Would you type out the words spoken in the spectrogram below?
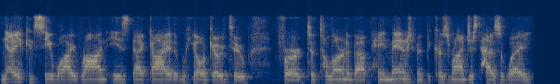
now you can see why Ron is that guy that we all go to for to, to learn about pain management because Ron just has a way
